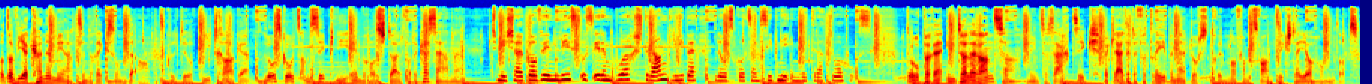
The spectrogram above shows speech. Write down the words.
oder wie können wir zu einer gesunden Arbeitskultur beitragen. Los geht's am 7. im Roststall von der Kaserne. Die Michelle Govin liest aus ihrem Buch Strandliebe. Los geht's am 7. im Literaturhaus. Die Oper Intoleranza 1960 begleitet Vertriebene durch die Trümmer vom 20. Jahrhundert.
